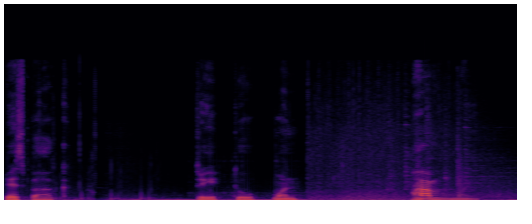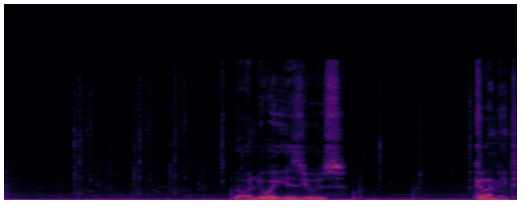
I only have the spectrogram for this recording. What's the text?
This back. Three, two, one. Ah, my. The only way is use granite.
